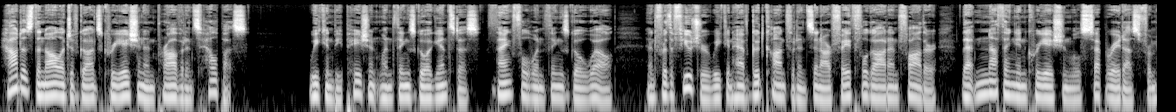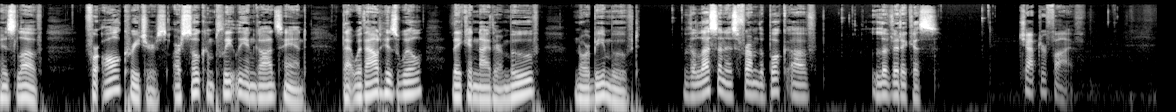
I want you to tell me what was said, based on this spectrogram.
How does the knowledge of God's creation and providence help us? We can be patient when things go against us, thankful when things go well, and for the future we can have good confidence in our faithful God and Father that nothing in creation will separate us from His love, for all creatures are so completely in God's hand that without His will they can neither move nor be moved. The lesson is from the book of Leviticus, chapter 5.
